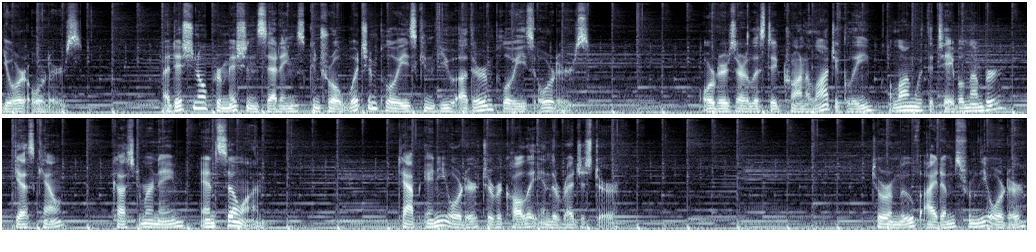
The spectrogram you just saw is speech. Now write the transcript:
your orders. Additional permission settings control which employees can view other employees' orders. Orders are listed chronologically along with the table number, guest count, customer name, and so on. Tap any order to recall it in the register. To remove items from the order,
